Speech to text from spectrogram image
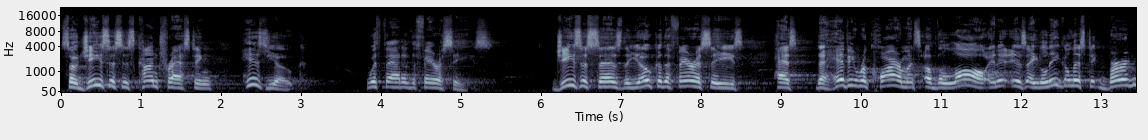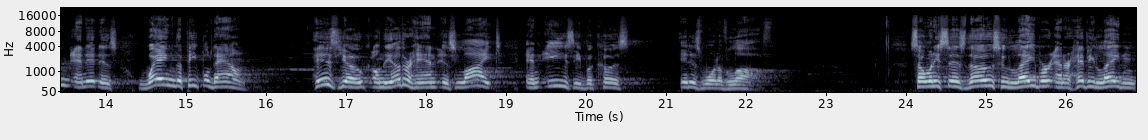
So Jesus is contrasting his yoke with that of the Pharisees. Jesus says the yoke of the Pharisees has the heavy requirements of the law, and it is a legalistic burden, and it is weighing the people down. His yoke, on the other hand, is light and easy because it is one of love. So when he says those who labor and are heavy laden,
